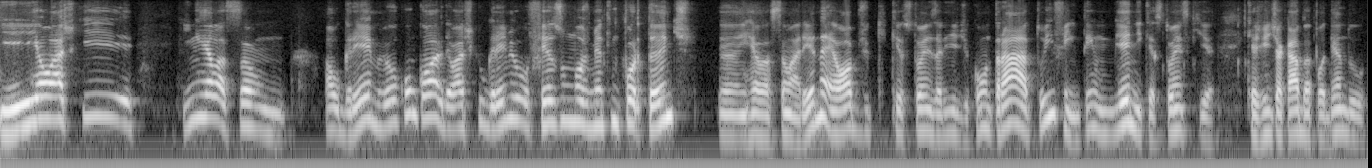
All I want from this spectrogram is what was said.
E eu acho que em relação ao Grêmio, eu concordo. Eu acho que o Grêmio fez um movimento importante uh, em relação à Arena. É óbvio que questões ali de contrato, enfim, tem N questões que, que a gente acaba podendo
